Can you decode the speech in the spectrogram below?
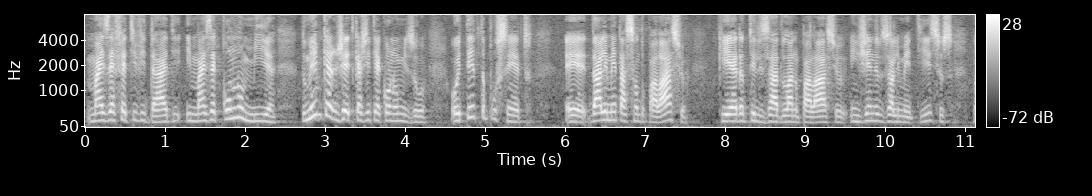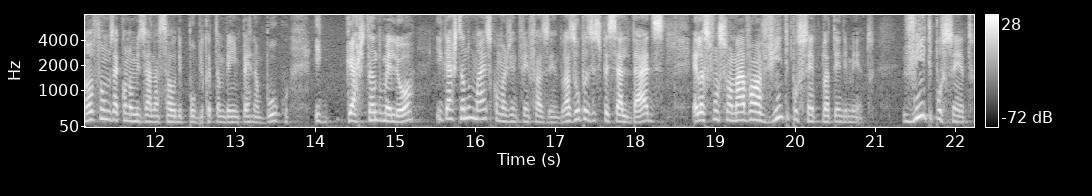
mais efetividade e mais economia. Do mesmo jeito que a gente economizou 80% é, da alimentação do Palácio, que era utilizado lá no Palácio em gêneros alimentícios, nós vamos economizar na saúde pública também em Pernambuco e gastando melhor e gastando mais, como a gente vem fazendo. As UPAs especialidades, elas funcionavam a 20% do atendimento. 20%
